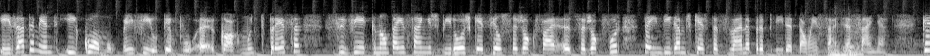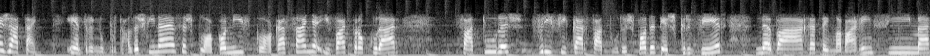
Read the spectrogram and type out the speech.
Exatamente, e como, enfim, o tempo uh, corre muito depressa, se vê que não tem senha, expirou, esqueceu, seja o, que uh, seja o que for, tem, digamos que esta semana para pedir então a senha. Uhum. A senha. Quem já tem, entra no portal das finanças, coloca o NIF, coloca a senha e vai procurar faturas, verificar faturas. Pode até escrever na barra, tem uma barra em cima,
